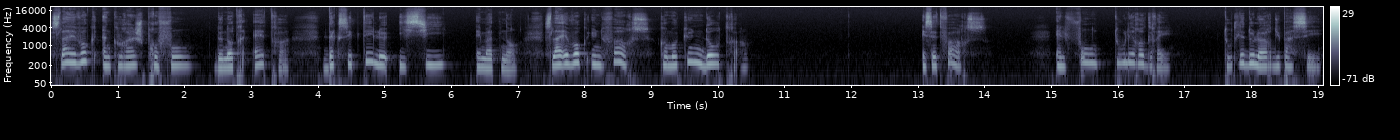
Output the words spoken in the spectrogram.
Cela évoque un courage profond de notre être d'accepter le ici et maintenant. Cela évoque une force comme aucune d'autre. Et cette force, elle fond tous les regrets, toutes les douleurs du passé.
